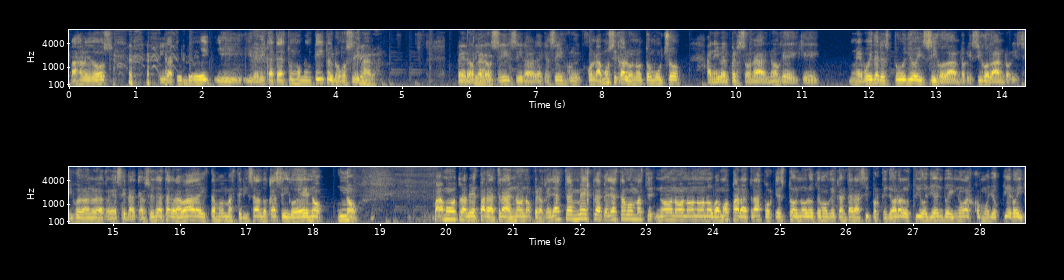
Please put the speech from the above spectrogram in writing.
bájale dos y date un break y, y dedícate a esto un momentito y luego sí. Claro. Pero, claro. pero sí, sí, la verdad que sí. Con la música lo noto mucho a nivel personal, ¿no? Que, que, me voy del estudio y sigo dándole, y sigo dándole, y sigo dándole la cabeza. Y la canción ya está grabada y estamos masterizando casi. Digo, eh, no, no. Vamos otra vez para atrás. No, no, pero que ya está en mezcla, que ya estamos master... No, no, no, no, no, vamos para atrás porque esto no lo tengo que cantar así porque yo ahora lo estoy oyendo y no es como yo quiero y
